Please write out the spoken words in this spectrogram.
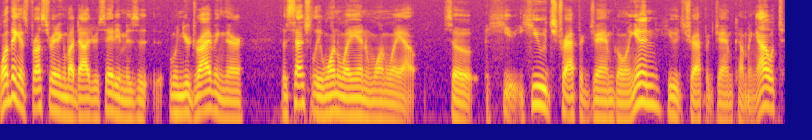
One thing that's frustrating about Dodger Stadium is that when you're driving there, it's essentially one way in and one way out. So hu- huge traffic jam going in, huge traffic jam coming out.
